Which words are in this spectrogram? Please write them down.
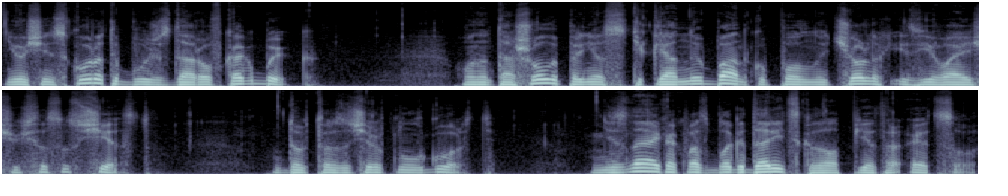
и очень скоро ты будешь здоров, как бык. Он отошел и принес стеклянную банку, полную черных извивающихся существ. Доктор зачерпнул горсть. «Не знаю, как вас благодарить», — сказал Пьетро Эцио.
